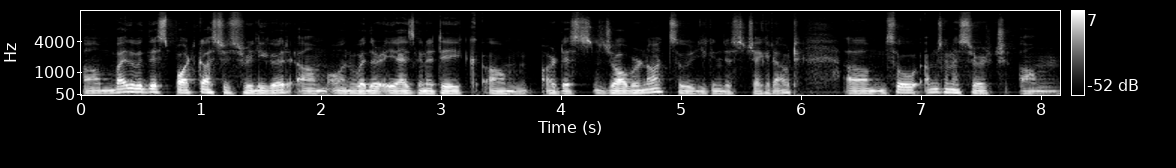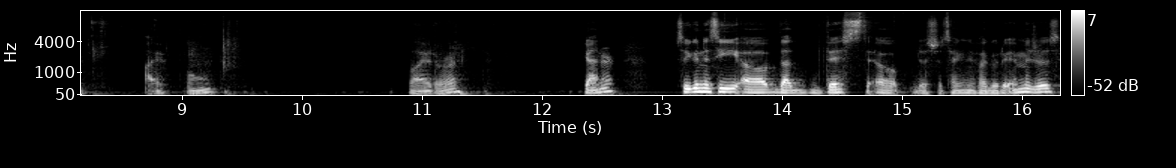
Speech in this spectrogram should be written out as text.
Um, by the way, this podcast is really good um, on whether AI is going to take um, artists' job or not. So you can just check it out. Um, so I'm just going to search um, iPhone LiDAR scanner. So you're going to see uh, that this, uh, just a second, if I go to images,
